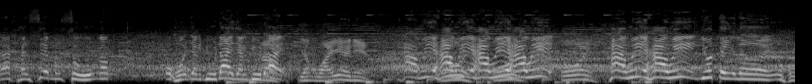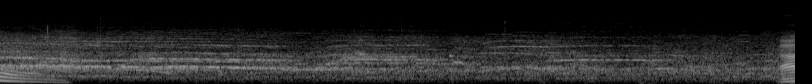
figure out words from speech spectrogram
นะแคลเซียมมันสูงครับโอ้โหยังอยู่ได้ยังอยู่ได้ยังไหวเลยเนี่ยห้าวิห้าวิห้าวิห้าวิโอ้ยห้าวิห้าวิยุติเลยโอ้โห อะ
